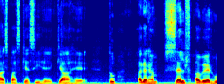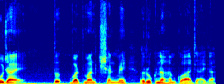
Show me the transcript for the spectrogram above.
आसपास कैसी है, क्या है? तो अगर हम सेल्फ अवेयर हो जाएँ तो वर्तमान क्षण में रुकना हमको आ जाएगा।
